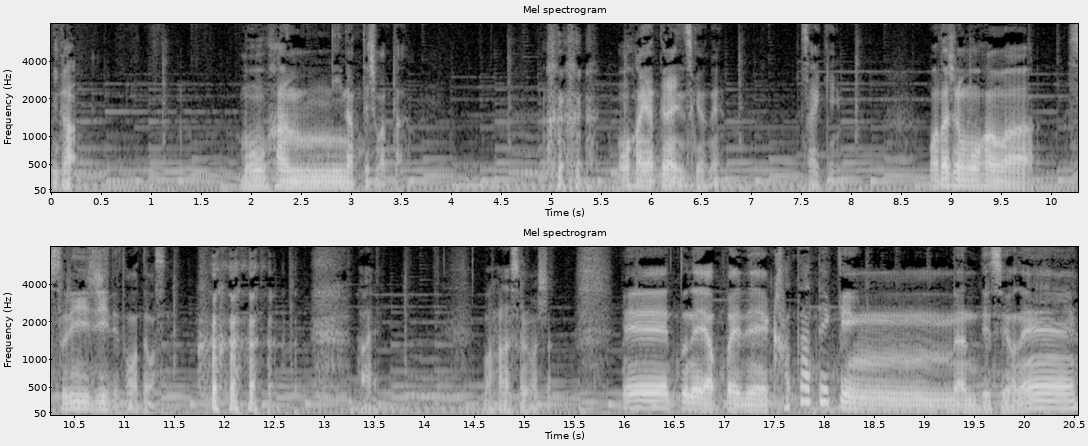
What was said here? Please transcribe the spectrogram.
いかん。モンハンになってしまった。モンハンやってないんですけどね。最近。私のモンハンは 3G で止まってますね。はい。まあ話されました。えー、っとね、やっぱりね、片手剣なんですよね。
